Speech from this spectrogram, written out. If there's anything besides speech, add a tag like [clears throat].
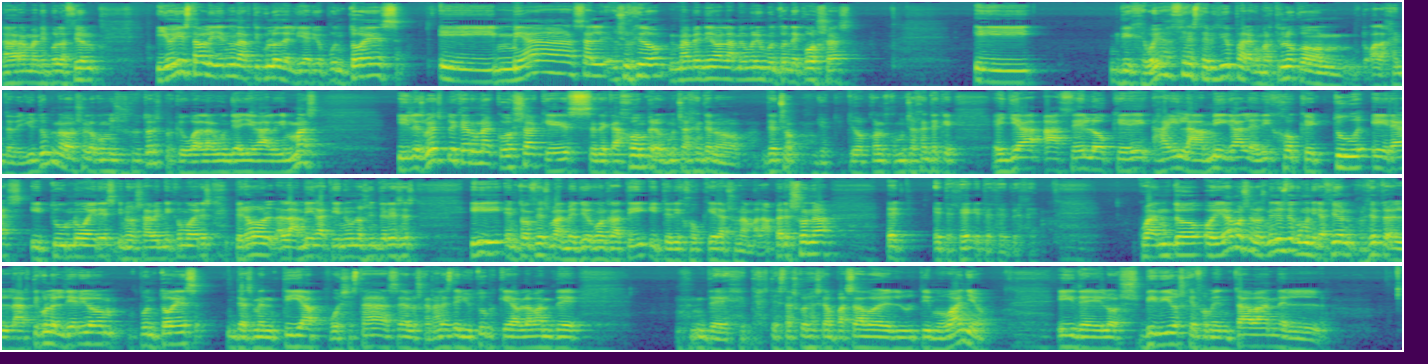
La gran manipulación, y hoy he estado leyendo un artículo del diario.es y me ha surgido, me han venido a la memoria un montón de cosas y dije, voy a hacer este vídeo para compartirlo con toda la gente de YouTube, no solo con mis suscriptores, porque igual algún día llega alguien más. Y les voy a explicar una cosa que es de cajón, pero que mucha gente no... De hecho, yo, conozco mucha gente que ella hace lo que ahí la amiga le dijo que tú eras y tú no eres y no sabes ni cómo eres, pero la amiga tiene unos intereses y entonces metió contra ti y te dijo que eras una mala persona, etc, etc, etc. Cuando oigamos en los medios de comunicación, por cierto, el artículo del diario.es desmentía pues estas, los canales de YouTube que hablaban de, de, estas cosas que han pasado el último año y de los vídeos que fomentaban el,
